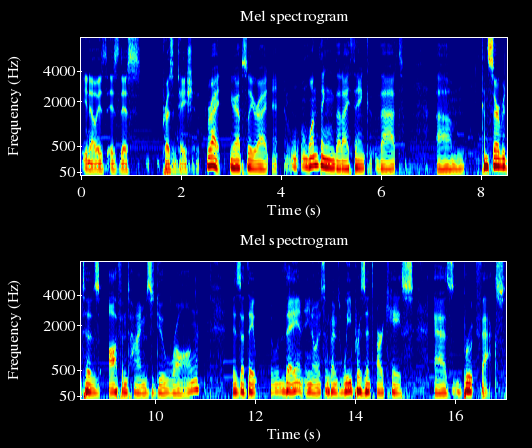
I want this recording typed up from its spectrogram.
you know, is, is this presentation? Right. You're absolutely right. One thing that I think that um, conservatives oftentimes do wrong is that they they and you know sometimes we present our case as brute facts.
